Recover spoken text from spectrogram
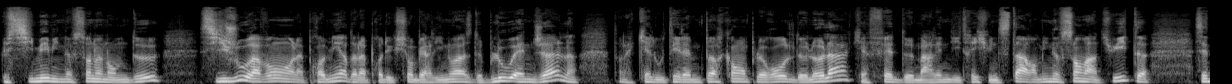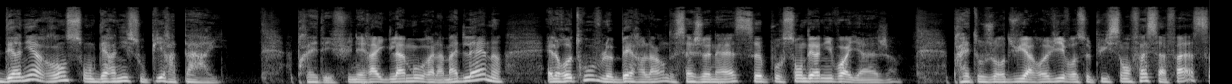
Le 6 mai 1992, six jours avant la première de la production berlinoise de Blue Angel, dans laquelle Ute Lemper campe le rôle de Lola, qui a fait de Marlène Dietrich une star en 1928, cette dernière rend son dernier soupir à Paris. Après des funérailles glamour à la Madeleine, elle retrouve le Berlin de sa jeunesse pour son dernier voyage. Prête aujourd'hui à revivre ce puissant face-à-face,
